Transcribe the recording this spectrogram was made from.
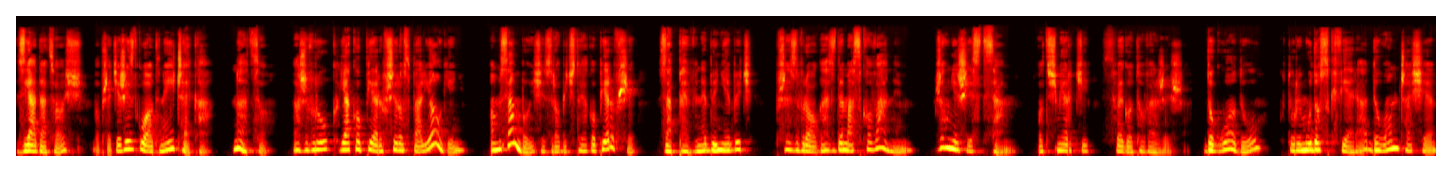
Zjada coś, bo przecież jest głodny i czeka. Na co? Aż wróg jako pierwszy rozpali ogień. On sam boi się zrobić to jako pierwszy, zapewne by nie być przez wroga zdemaskowanym. Żołnierz jest sam od śmierci swego towarzysza. Do głodu który mu doskwiera, dołącza się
